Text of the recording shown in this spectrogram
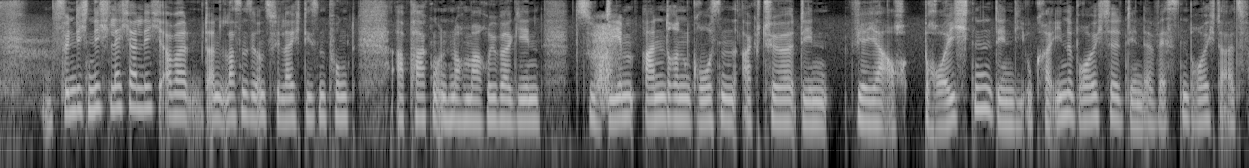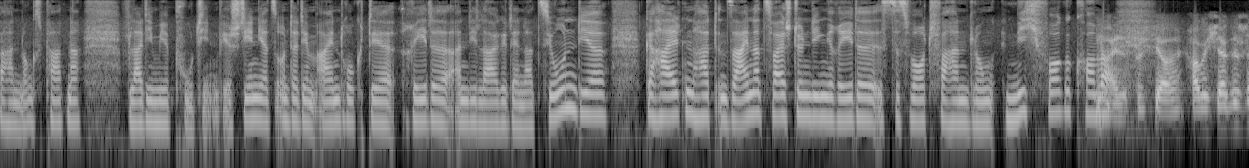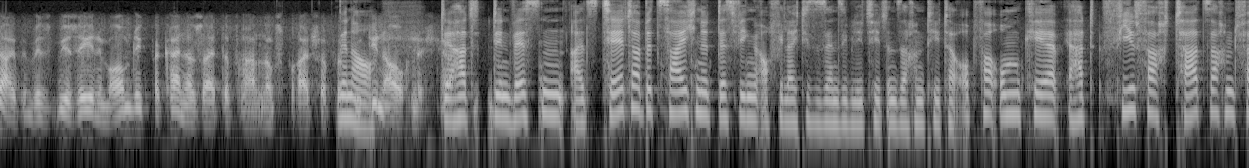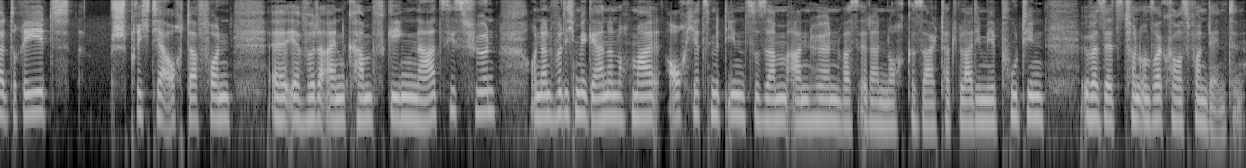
Finde ich nicht lächerlich, aber dann lassen Sie uns vielleicht diesen Punkt abhaken und nochmal rübergehen zu dem anderen großen Akteur, den wir ja auch bräuchten, den die Ukraine bräuchte, den der Westen bräuchte als Verhandlungspartner, Wladimir Putin. Wir stehen jetzt unter dem Eindruck der Rede an die Lage der Nation, die er gehalten hat. In seiner zweistündigen Rede ist das Wort Verhandlung nicht vorgekommen. Nein, das ist ja, habe ich ja gesagt. Wir, wir, sehen im Augenblick bei keiner Seite Verhandlungsbereitschaft. Genau. Putin auch nicht. Ja. Der hat den Westen als Täter bezeichnet, deswegen auch vielleicht diese Sensibilität in Sachen Täter-Opfer-Umkehr. Er hat vielfach Tatsachen verdreht, spricht ja auch davon, äh, er würde einen Kampf gegen Nazis führen. Und dann würde ich mir gerne noch mal auch jetzt mit Ihnen zusammen anhören, was er dann noch gesagt hat. Wladimir Putin, übersetzt von unserer Korrespondentin.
